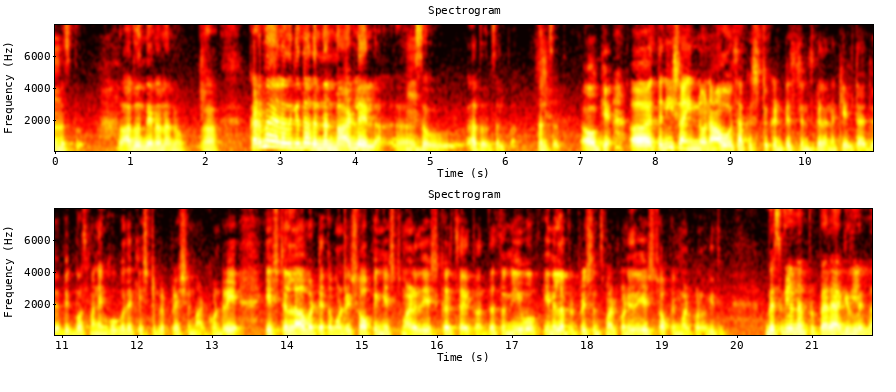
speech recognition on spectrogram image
ಅನ್ನಿಸ್ತು. ಸೊ ಅದೊಂದೇನೋ ನಾನು ಕಡಿಮೆ ಅನ್ನೋದಕ್ಕಿಂತ ಅದನ್ನು ನಾನು ಮಾಡಲೇ ಇಲ್ಲ. ಸೊ ಅದೊಂದು ಸ್ವಲ್ಪ ಅನ್ಸುತ್ತೆ. ಓಕೆ ತನೀಶಾ ಇನ್ನು ನಾವು ಸಾಕಷ್ಟು ಕಂಟೆಸ್ಟೆಂಟ್ಸ್ಗಳನ್ನು ಕೇಳ್ತಾ ಇದ್ವಿ. ಬಿಗ್ ಬಾಸ್ ಮನೆಗೆ ಹೋಗೋದಕ್ಕೆ ಎಷ್ಟು ಪ್ರಿಪ್ರೇಷನ್ ಮಾಡ್ಕೊಂಡ್ರಿ? ಎಷ್ಟೆಲ್ಲ ಬಟ್ಟೆ ತೊಗೊಂಡ್ರಿ? ಶಾಪಿಂಗ್ ಎಷ್ಟು ಮಾಡಿದ್ರಿ? ಎಷ್ಟು ಖರ್ಚಾಯಿತು ಅಂತ. ಸೊ ನೀವು ಏನೆಲ್ಲ ಪ್ರಿಪ್ರೇಷನ್ಸ್ ಮಾಡ್ಕೊಂಡಿದ್ರಿ? ಎಷ್ಟು ಶಾಪಿಂಗ್ ಮಾಡ್ಕೊಂಡು ಹೋಗಿದ್ರಿ? ಬೇಸಿಕಲಿ ನಾನು ಪ್ರಿಪೇರೇ ಆಗಿರಲಿಲ್ಲ.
